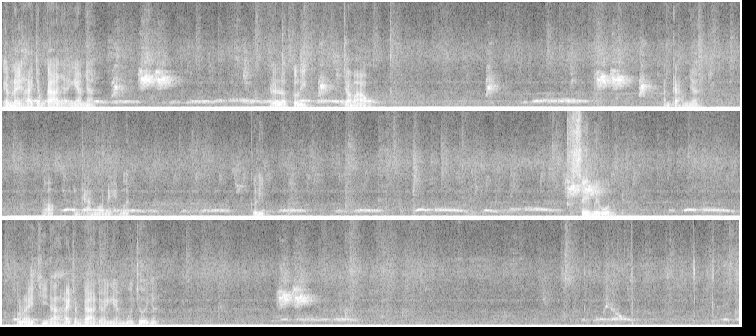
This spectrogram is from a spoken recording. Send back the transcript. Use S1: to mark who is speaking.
S1: em này 200k nha anh em nhé đây là clip chào màu ăn cám nha đó, ăn cám ngon nghẻ luôn. Clip. C14 con này chỉ giá 200k cho anh em mới chơi nhá.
